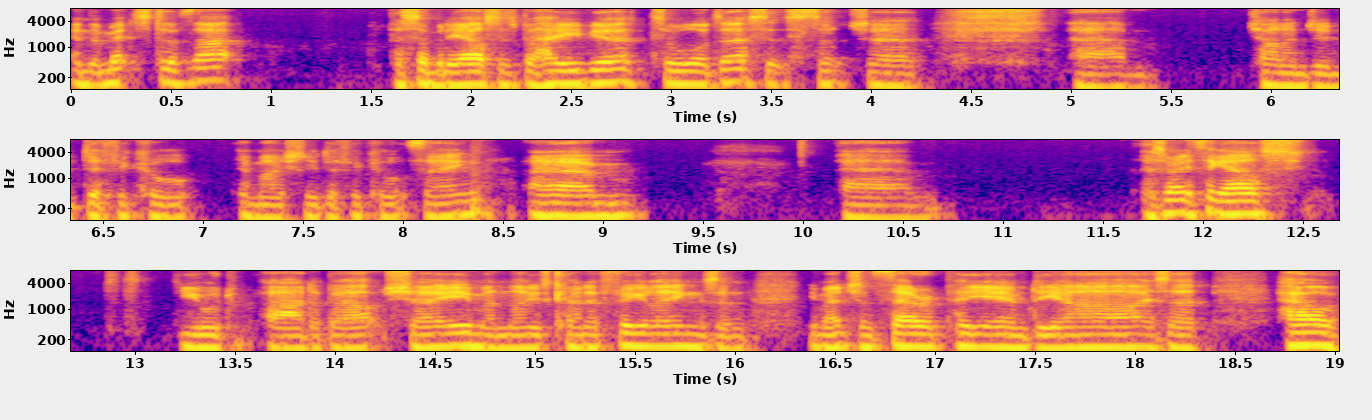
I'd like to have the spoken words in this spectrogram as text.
in the midst of that for somebody else's behaviour towards us. It's such a um, challenging, difficult, emotionally difficult thing. Um, um, is there anything else you would add about shame and those kind of feelings? And you mentioned therapy, EMDR. Is there how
